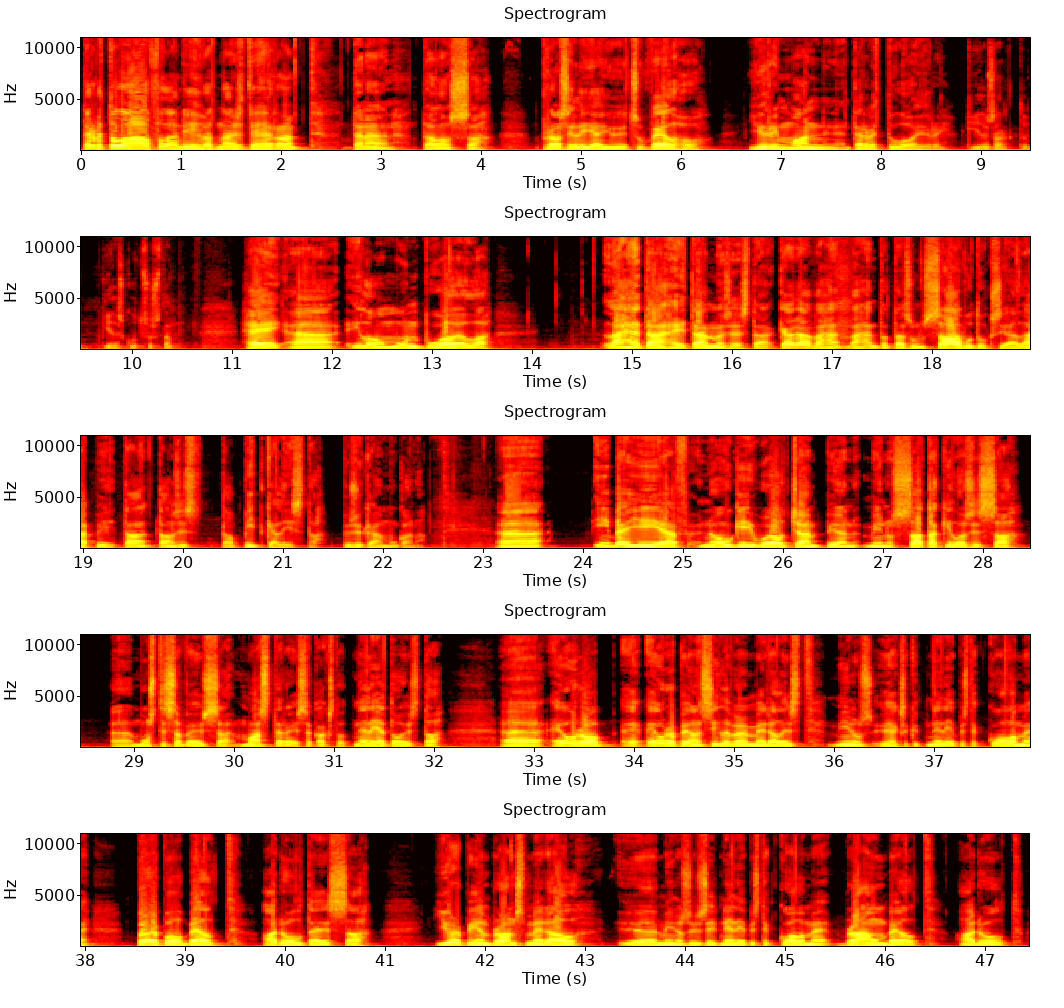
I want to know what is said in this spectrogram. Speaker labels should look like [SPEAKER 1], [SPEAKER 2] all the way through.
[SPEAKER 1] Tervetuloa Alfalandiin, hyvät naiset ja herrat. Tänään talossa Brasilia Jujitsu velho Jyri Manninen. Tervetuloa Jyri.
[SPEAKER 2] Kiitos Arttu, kiitos kutsusta.
[SPEAKER 1] Hei, ää, ilo on mun puolella. Lähdetään hei tämmöisestä. Käydään vähän, vähän tota sun saavutuksia läpi. Tää, tää on siis tää on pitkä lista. Pysykää mukana. Ää, IBJF Nogi World Champion miinus 100 kilosissa – mustissa vöissä mastereissa 2014, Euro, e, European Silver Medalist miinus 94,3, Purple Belt adulteissa, European Bronze Medal miinus 94,3, Brown Belt adult,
